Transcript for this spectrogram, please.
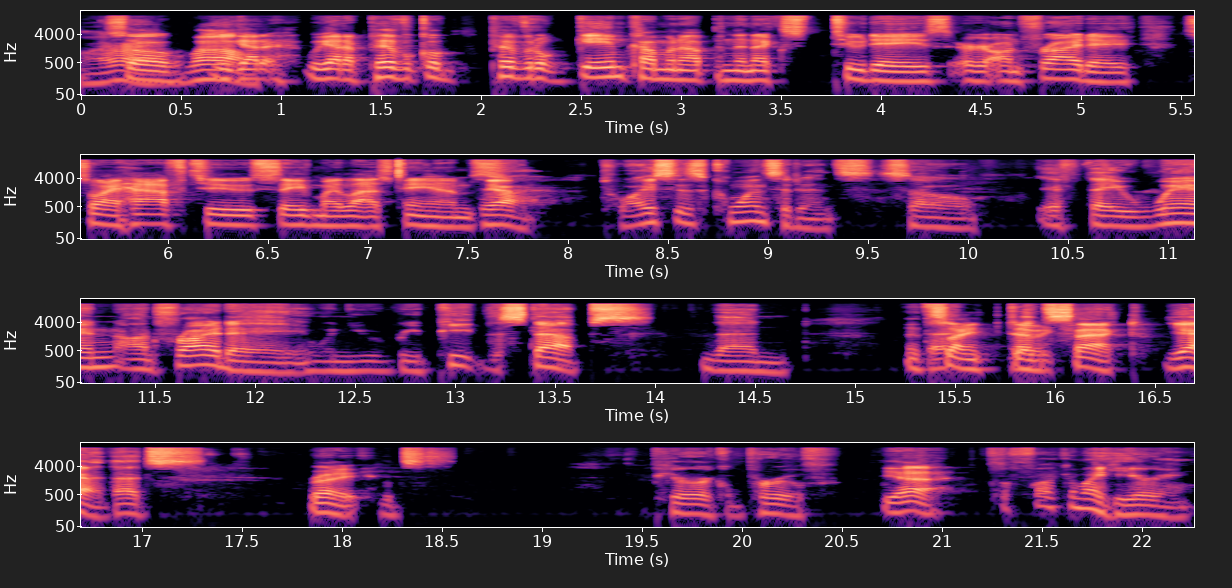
All right, so we got a we got a pivotal pivotal game coming up in the next two days or on Friday. So I have to save my last Hamm's. yeah, twice is coincidence. So if they win on Friday, when you repeat the steps, then it's that- scientific that's- fact. yeah, that's Right. it's empirical proof. Yeah. What the fuck am I hearing?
